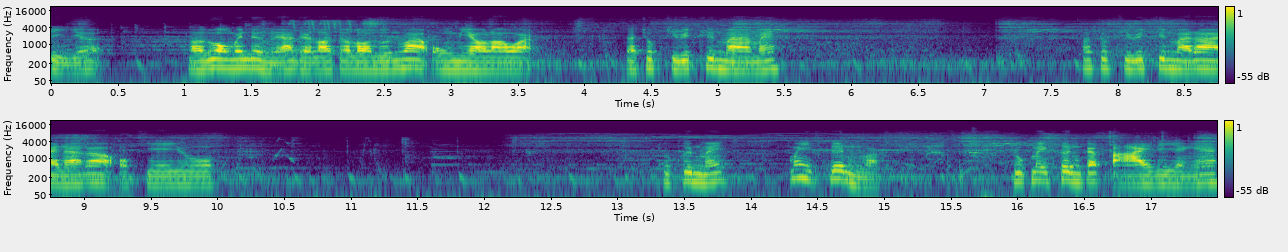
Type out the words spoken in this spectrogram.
ติเยอะ เราล่วงไปหนึ่งแล้ว เดี๋ยวเราจะรอลุ้นว่าองค์เมียวเราอะจะชุบชีวิตขึ้นมาไหมถ้าชุบชีวิตขึ้นมาได้นะก็โอเคอยู่ชุบขึ้นไหมไม่ขึ้นว่ะชุบไม่ขึ้นก็ตายดีอย่างเงี้ย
